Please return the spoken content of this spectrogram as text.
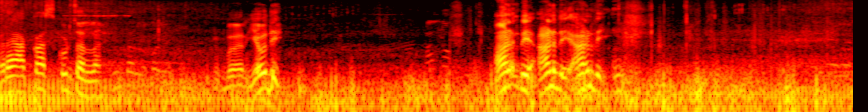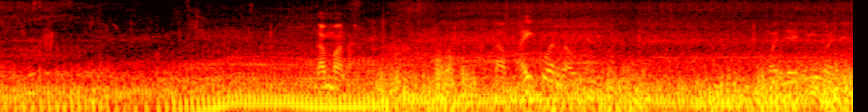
अरे आकाश कुठं चालला? बर येऊ दे. आण दे आण दे आण दे. दमाना आता बाईकवर जाऊया मजे ही मजे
